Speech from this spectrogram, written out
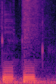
Beep, beep.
